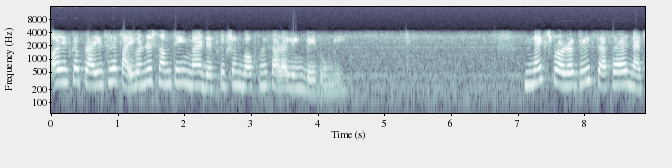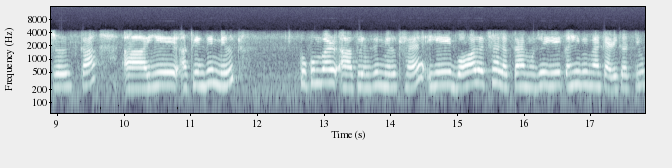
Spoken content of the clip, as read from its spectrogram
और इसका प्राइस है फाइव हंड्रेड समथिंग मैं डिस्क्रिप्शन बॉक्स में सारा लिंक दे दूँगी। Next product is sapphire naturals का आ, ये cleansing milk cucumber cleansing milk है। ये बहुत अच्छा लगता है मुझे। ये कहीं भी मैं कैरी करती हूँ।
